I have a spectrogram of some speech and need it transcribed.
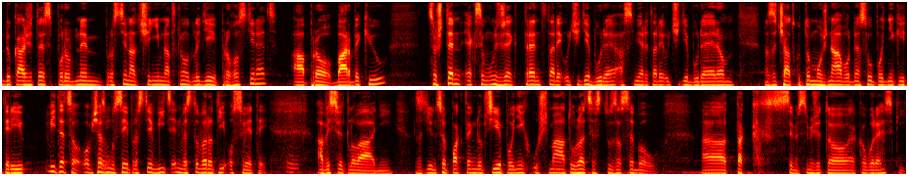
dokážete s podobným prostě nadšením natknout lidi pro hostinec a pro barbecue, Což ten, jak jsem už řekl, trend tady určitě bude a směr tady určitě bude, jenom na začátku to možná odnesou podniky, který, víte co, občas mm. musí prostě víc investovat do té osvěty mm. a vysvětlování, zatímco pak ten, kdo přijde po nich, už má tuhle cestu za sebou. A, tak si myslím, že to jako bude hezký.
